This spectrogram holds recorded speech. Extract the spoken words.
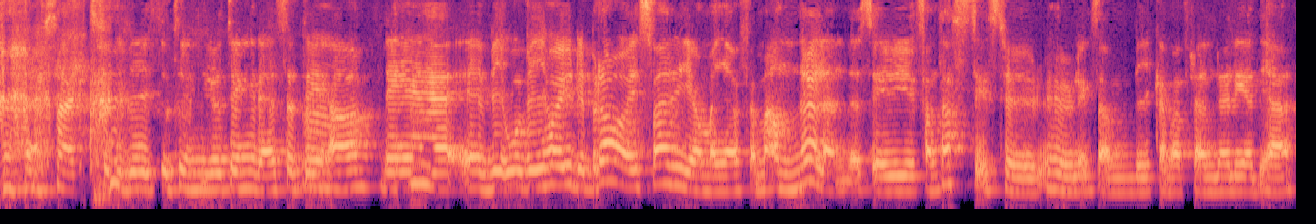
det. Exakt. så det blir så tyngre och tyngre. Så det, mm. ja, det är, vi, och vi har ju det bra i Sverige om man jämför med andra länder så är det ju fantastiskt hur, hur liksom vi kan vara föräldralediga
